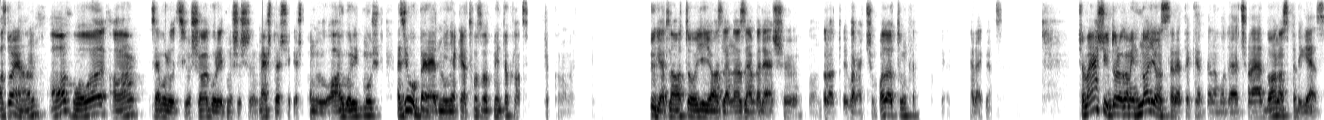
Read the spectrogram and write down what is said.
az olyan, ahol az evolúciós algoritmus és a mesterséges tanuló algoritmus, ez jobb eredményeket hozott, mint a klasszikus ökonometria. Független attól, hogy az lenne az ember első gondolat, hogy van egy csomó adatunk, elég lesz. És a másik dolog, amit nagyon szeretek ebben a modellcsaládban, az pedig ez.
